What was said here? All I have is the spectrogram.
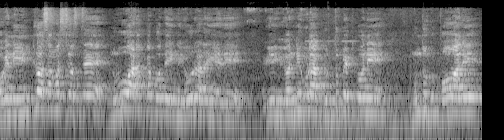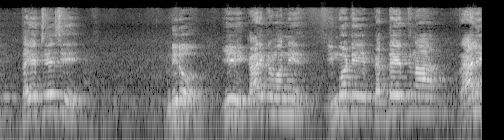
ఒక నీ ఇంట్లో సమస్య వస్తే నువ్వు అడగకపోతే ఇంక ఎవరు అడిగేది? ఇవన్నీ కూడా గుర్తు పెట్టుకొని ముందుకు పోవాలి. దయచేసి మీరు ఈ కార్యక్రమాన్ని ఇంకోటి పెద్ద ఎత్తున ర్యాలీ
